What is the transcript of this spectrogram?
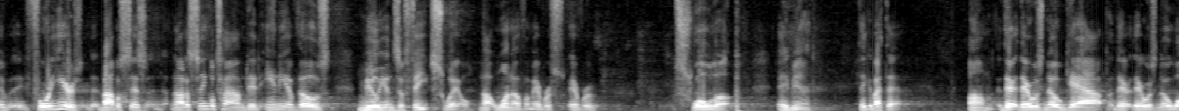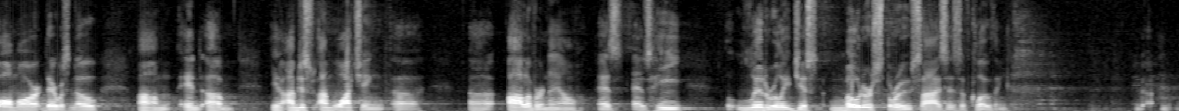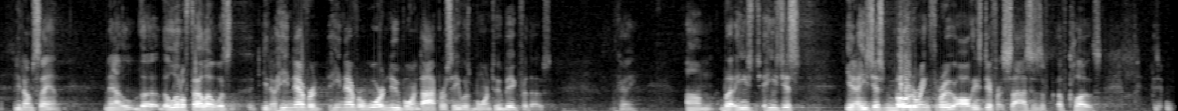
40 years, the Bible says not a single time did any of those millions of feet swell. Not one of them ever, ever swole up. Amen. Think about that. Um, there, there was no Gap, there, there was no Walmart, there was no, um, and um, you know, I'm just, I'm watching uh, uh, Oliver now as, as he literally just motors through sizes of clothing. You know what I'm saying? Now, the, the little fellow was, you know, he never, he never wore newborn diapers. He was born too big for those. Okay? Um, but he's, he's just, you know, he's just motoring through all these different sizes of, of clothes.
